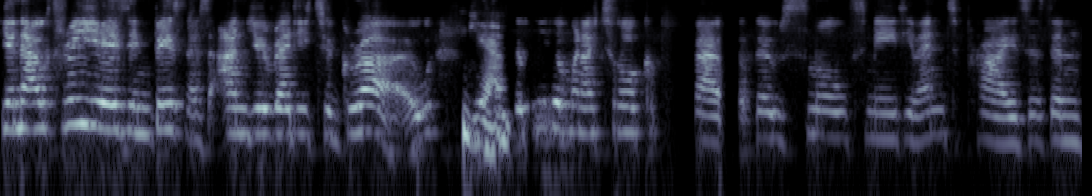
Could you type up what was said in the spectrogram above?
you're now three years in business and you're ready to grow. Yeah. So even when I talk about those small to medium enterprises and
